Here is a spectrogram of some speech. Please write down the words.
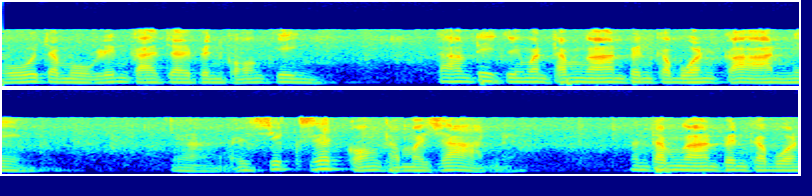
หูจมูกลิ้นกายใจเป็นของจริง ตามที่จริงมันทำงานเป็นกระบวนการนี่ไอ้ซิกเซกของธรรมชาติ มันทำงานเป็นกระบวน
